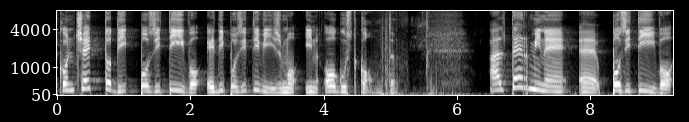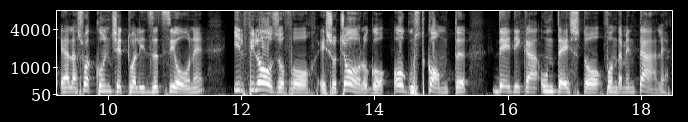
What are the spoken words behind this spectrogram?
concetto di positivo e di positivismo in Auguste Comte. Al termine eh, positivo e alla sua concettualizzazione, il filosofo e sociologo Auguste Comte dedica un testo fondamentale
